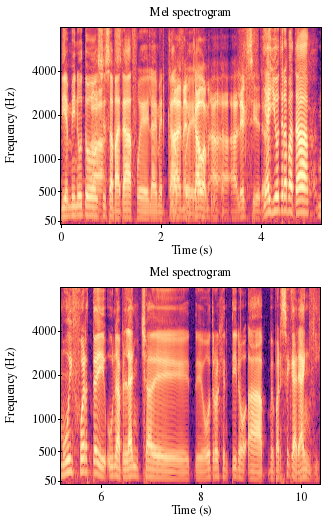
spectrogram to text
10 minutos Ah, esa patada fue la de Mercado. La de fue Mercado a, brutal. a- a Alexis era. Y hay otra patada muy fuerte y una plancha de, de otro argentino a, me parece que Arangui,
